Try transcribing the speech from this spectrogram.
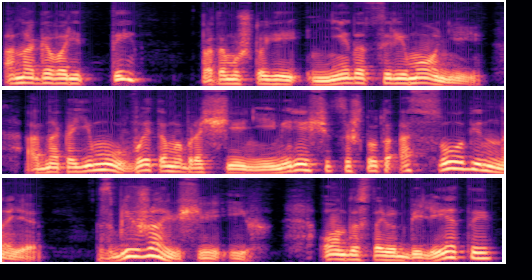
Она говорит «ты», потому что ей не до церемонии, однако ему в этом обращении мерещится что-то особенное, сближающее их. Он достает билеты,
